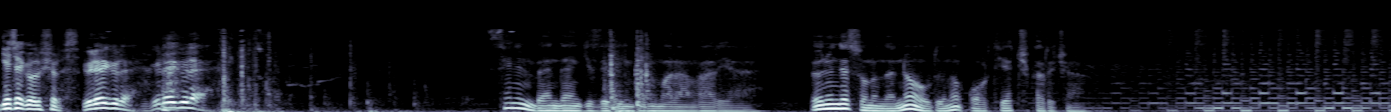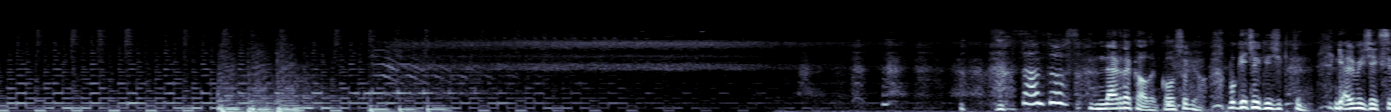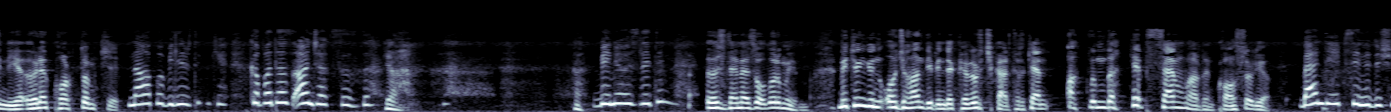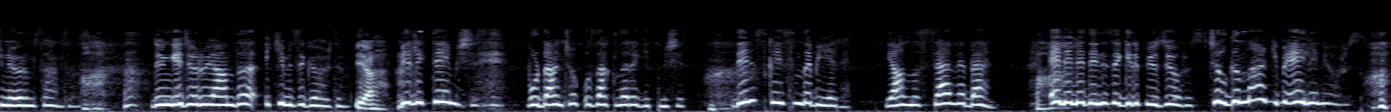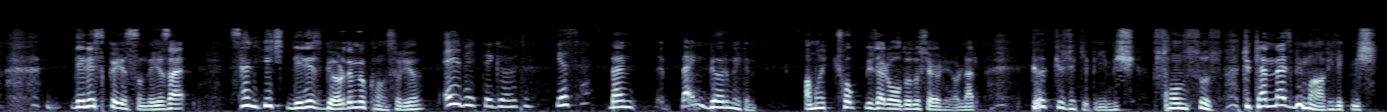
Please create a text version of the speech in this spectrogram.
Gece görüşürüz. Güle güle, güle güle. Senin benden gizlediğin bir numaran var ya. Önünde sonunda ne olduğunu ortaya çıkaracağım. Santos Nerede kaldın konsolyo? Bu gece geciktin. Gelmeyeceksin diye öyle korktum ki. ne yapabilirdim ki? Kapataz ancak sızdı. Ya Beni özledin mi? özlemez olur muyum? Bütün gün ocağın dibinde kömür çıkartırken aklımda hep sen vardın konsolyo. Ben de hep seni düşünüyorum Santos. Dün gece rüyamda ikimizi gördüm. Ya Birlikteymişiz. Buradan çok uzaklara gitmişiz. Deniz kıyısında bir yere. Yalnız sen ve ben. El ele denize girip yüzüyoruz. Çılgınlar gibi eğleniyoruz. deniz kıyısındayız ha. Sen hiç deniz gördün mü konsolyo? Elbette gördüm. Ya sen? Ben ben görmedim. Ama çok güzel olduğunu söylüyorlar. Gökyüzü gibiymiş. Sonsuz, tükenmez bir mavilikmiş.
